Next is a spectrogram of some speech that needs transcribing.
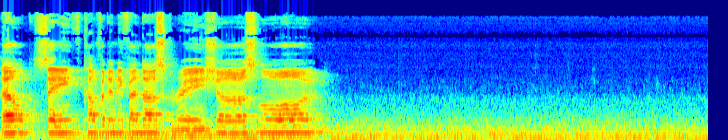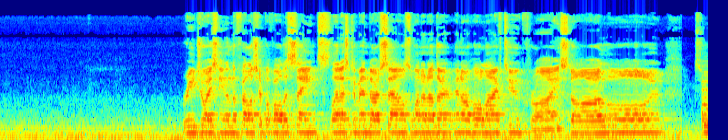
Help, save, comfort, and defend us, gracious Lord. Rejoicing in the fellowship of all the saints, let us commend ourselves, one another, and our whole life to Christ our Lord. To you,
